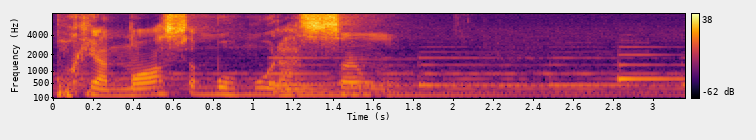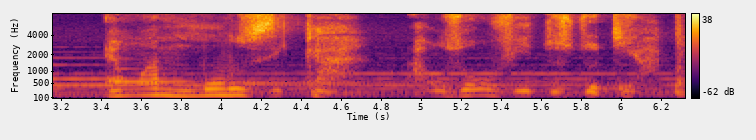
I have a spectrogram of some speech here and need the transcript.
Porque a nossa murmuração é uma música aos ouvidos do diabo.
